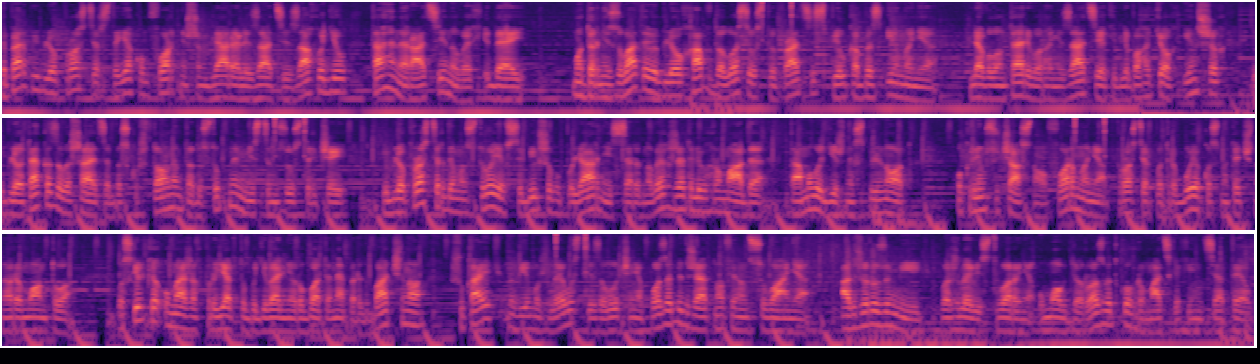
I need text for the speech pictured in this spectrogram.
Тепер бібліопростір стає комфортнішим для реалізації заходів та генерації нових ідей. Модернізувати бібліохаб вдалося у співпраці спілка без імені. Для волонтерів організації, як і для багатьох інших, бібліотека залишається безкоштовним та доступним місцем зустрічей. Бібліопростір демонструє все більшу популярність серед нових жителів громади та молодіжних спільнот. Окрім сучасного оформлення, простір потребує косметичного ремонту. Оскільки у межах проєкту будівельні роботи не передбачено, шукають нові можливості залучення позабюджетного фінансування, адже розуміють важливість створення умов для розвитку громадських ініціатив.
